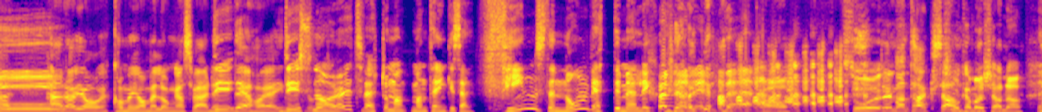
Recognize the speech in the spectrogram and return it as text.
så. Här, här har jag, kommer jag med långa svärdet. Det, har jag inte Det är trott. snarare tvärtom att man tänker så här, finns det någon vettig människa där ute? Ja, så, Då är man tacksam. så kan man känna. Eh,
